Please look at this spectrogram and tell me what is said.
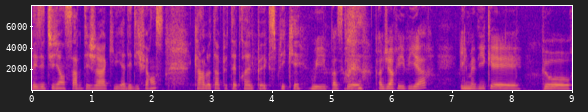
Les étudiants savent déjà qu'il y a des différences. Carlotta, peut-être, elle peut expliquer. Oui, parce que quand j'arrive hier, il me dit que pour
